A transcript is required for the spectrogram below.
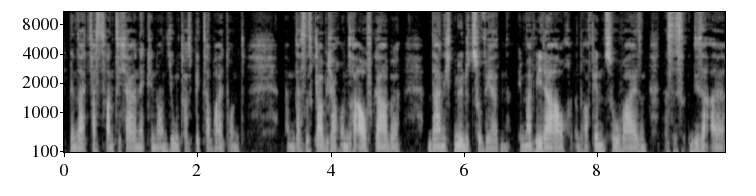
Ich bin seit fast 20 Jahren in der Kinder- und Jugendhospizarbeit und ähm, das ist, glaube ich, auch unsere Aufgabe, da nicht müde zu werden. Immer wieder auch darauf hinzuweisen, dass es diese äh,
